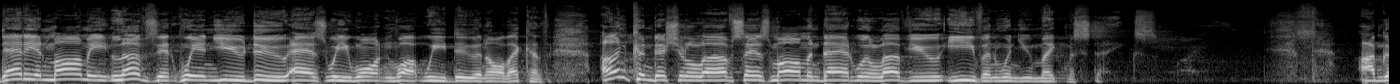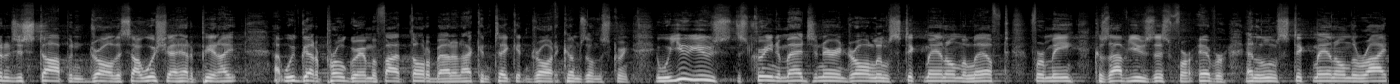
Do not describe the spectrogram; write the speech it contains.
Daddy and mommy loves it when you do as we want and what we do and all that kind of thing. Unconditional love says mom and dad will love you even when you make mistakes. I'm going to just stop and draw this. I wish I had a pen. I, I, we've got a program. If I thought about it, I can take it and draw it. It comes on the screen. Will you use the screen imaginary and draw a little stick man on the left for me? Because I've used this forever. And a little stick man on the right.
